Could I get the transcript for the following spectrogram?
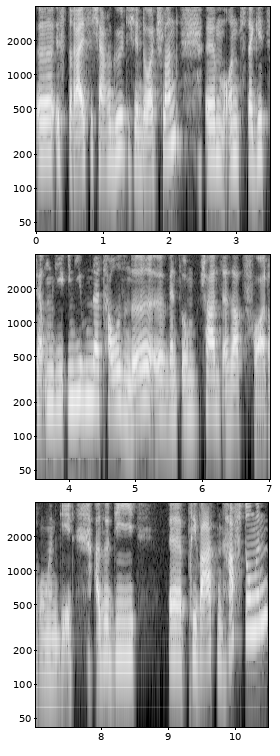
äh, ist 30 Jahre gültig in Deutschland. Ähm, und da geht es ja um die in die Hunderttausende, äh, wenn es um Schadensersatzforderungen geht. Also die äh, privaten Haftungen,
